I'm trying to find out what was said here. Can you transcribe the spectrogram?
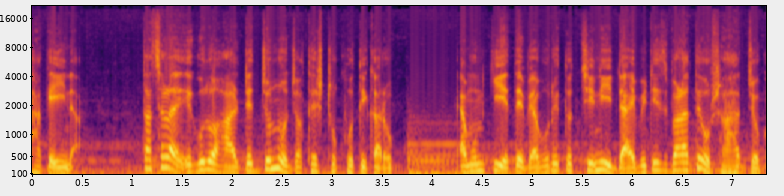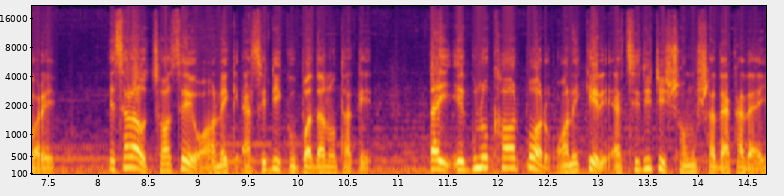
থাকেই না। তাছাড়া এগুলো হার্টের জন্য যথেষ্ট ক্ষতিকারক, এমনকি এতে ব্যবহৃত চিনি ডায়াবেটিস বাড়াতেও সাহায্য করে। এছাড়াও সসে অনেক অ্যাসিডিক উপাদানও থাকে, তাই এগুলো খাওয়ার পর অনেকের অ্যাসিডিটির সমস্যা দেখা দেয়।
